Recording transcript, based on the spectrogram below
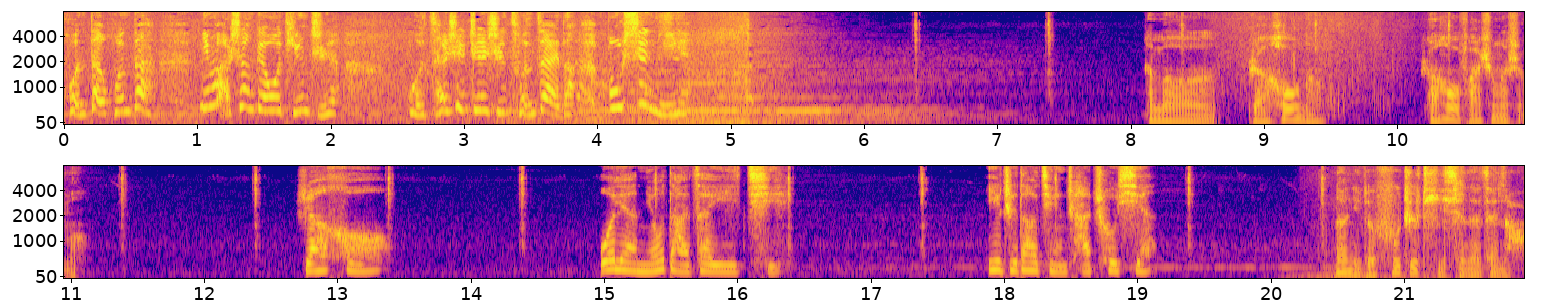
混蛋，混蛋！你马上给我停止！我才是真实存在的，不是你。那么，然后呢？然后发生了什么？然后，我俩扭打在一起。一直到警察出现，那你的复制体现在在哪？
